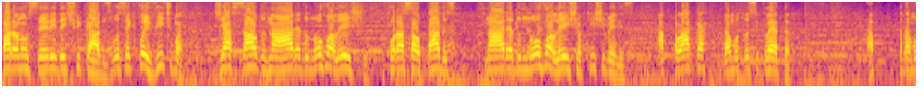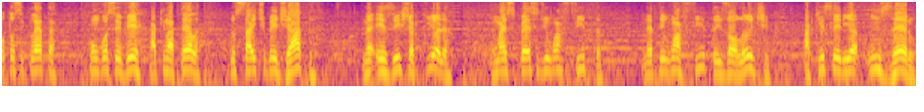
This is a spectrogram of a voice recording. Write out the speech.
para não serem identificados. Você que foi vítima de assaltos na área do Novo Aleixo, foram assaltados na área do Novo Aleixo aqui, Ximenes, a placa da motocicleta. Da motocicleta, como você vê aqui na tela do site imediato, né, existe aqui, olha, uma espécie de uma fita, né, tem uma fita isolante, aqui seria um zero,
